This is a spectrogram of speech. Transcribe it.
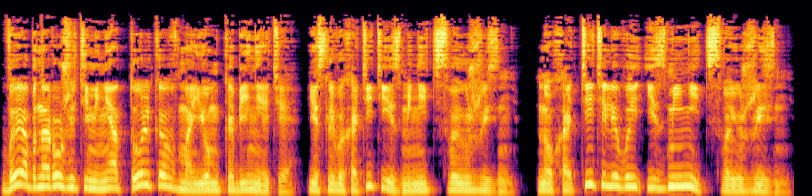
Вы обнаружите меня только в моем кабинете, если вы хотите изменить свою жизнь. Но хотите ли вы изменить свою жизнь?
